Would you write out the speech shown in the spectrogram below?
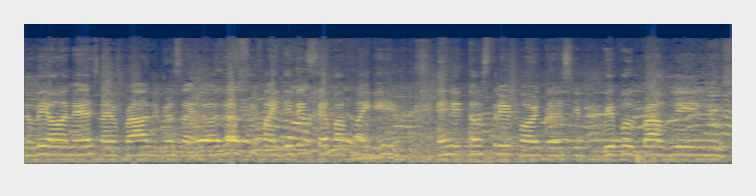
To be honest, I'm proud because I know that if I didn't step up my game and hit those three-pointers, we will probably lose.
